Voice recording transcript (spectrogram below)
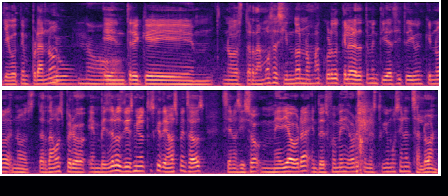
llegó temprano. No. Entre que mm, nos tardamos haciendo, no me acuerdo qué, la verdad te mentiría si te digo en qué no, nos tardamos, pero en vez de los 10 minutos que teníamos pensados, se nos hizo media hora, entonces fue media hora que no estuvimos en el salón.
